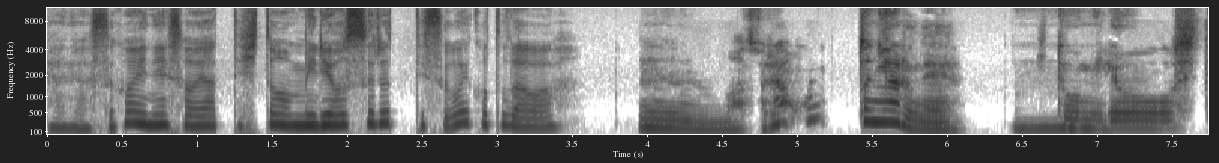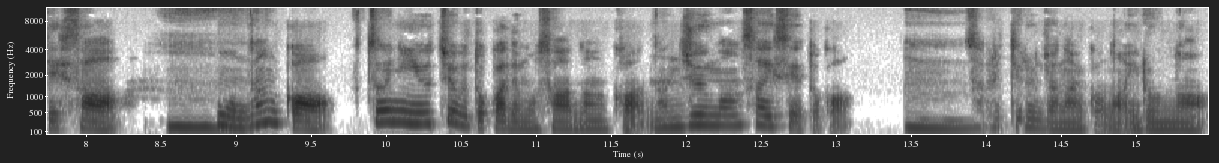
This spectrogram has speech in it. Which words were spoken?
いやでもすごいねそうやって人を魅了するってすごいことだわうん。まあ、それは本当にあるね。人を魅了してさ、うんもうなんか、普通に YouTube とかでもさ、なんか何十万再生とかうんされてるんじゃないかな。いろんな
